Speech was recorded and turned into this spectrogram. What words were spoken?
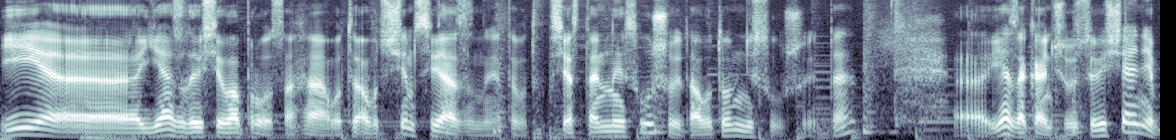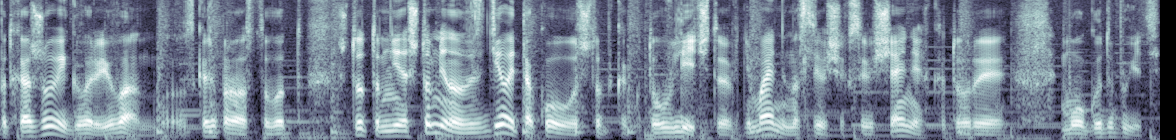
и э, я задаю себе вопрос, ага, вот, а вот с чем связано это? Вот все остальные слушают, а вот он не слушает, да? Э, Я заканчиваю совещание, подхожу и говорю, Иван, скажи, пожалуйста, вот что-то мне, что мне надо сделать такого, чтобы как-то увлечь твое внимание на следующих совещаниях, которые могут быть.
